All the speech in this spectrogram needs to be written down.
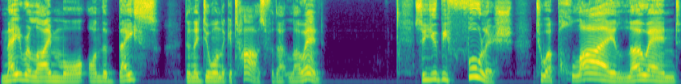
may rely more on the bass than they do on the guitars for that low end. So you'd be foolish to apply low end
